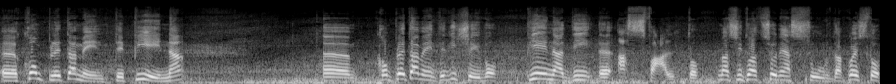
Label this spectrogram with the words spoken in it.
eh, completamente piena, eh, completamente dicevo piena di eh, asfalto, una situazione assurda, questo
